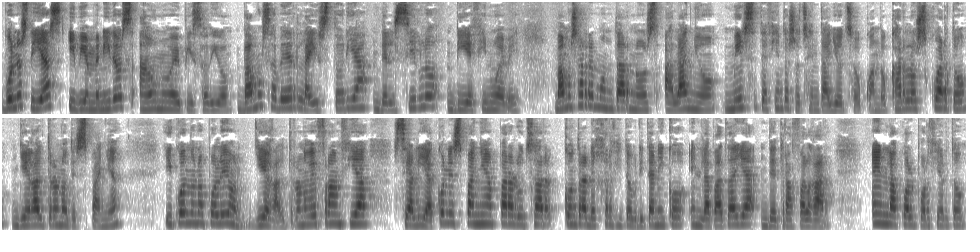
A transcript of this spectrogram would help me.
Buenos días y bienvenidos a un nuevo episodio. Vamos a ver la historia del siglo XIX. Vamos a remontarnos al año 1788, cuando Carlos IV llega al trono de España y cuando Napoleón llega al trono de Francia, se alía con España para luchar contra el ejército británico en la batalla de Trafalgar, en la cual, por cierto,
